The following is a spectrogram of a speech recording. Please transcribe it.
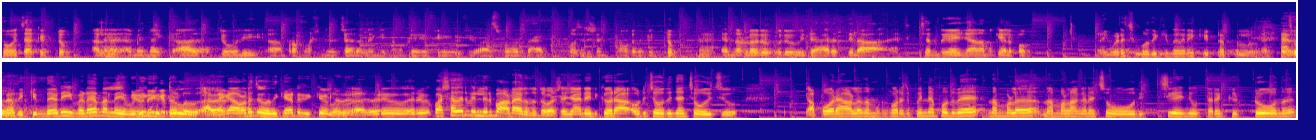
ചോദിച്ചാൽ കിട്ടും. അല്ലെ ഐ മീൻ ലൈക്ക് ആ ജോലി പ്രൊമോഷൻ ചോദിച്ചാൽ അല്ലെങ്കിൽ നമുക്ക് if you if you ask for that position നമുക്കത് കിട്ടും എന്നുള്ള ഒരു ഒരു വിചാരത്തിൽ ആ ചെന്ന് കഴിഞ്ഞാൽ നമുക്ക് ചിലപ്പം ഇവിടെ ചോദിക്കുന്നവനെ കിട്ടത്തുള്ളൂ. ചോദിക്കുന്നവനെ ചോദിക്കുന്നവര് ഇവിടെ നല്ല എവിടെയും കിട്ടുള്ളൂ. കിട്ടും. അല്ലെങ്കിൽ അവിടെ ചോദിക്കാണ്ടിരിക്കുള്ളൂ അതൊരു ഒരു പക്ഷെ അതൊരു വലിയൊരു പാടായിരുന്നു കേട്ടോ പക്ഷെ ഞാൻ എനിക്ക് ഒരു ഒരു ചോദ്യം ഞാൻ ചോദിച്ചു. അപ്പോൾ ഒരാൾ നമുക്ക് കുറച്ച് പിന്നെ പൊതുവേ നമ്മൾ നമ്മൾ അങ്ങനെ ചോദിച്ചു കഴിഞ്ഞ് ഉത്തരം കിട്ടുമോയെന്ന്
